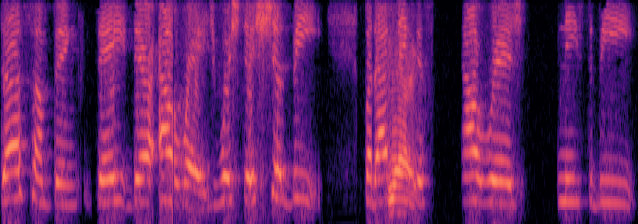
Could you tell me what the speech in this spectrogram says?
does something, they they're outraged, which they should be. But I Right. think this outrage needs to be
